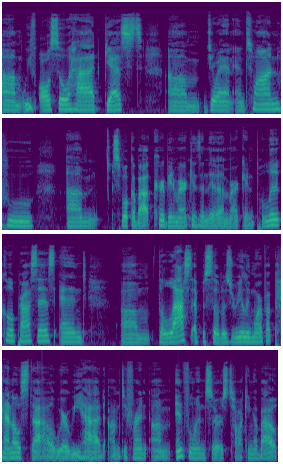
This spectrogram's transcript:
Um, we've also had guests, um, Joanne Antoine, who um, spoke about Caribbean Americans and the American political process. And um, the last episode was really more of a panel style where we had um, different um, influencers talking about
